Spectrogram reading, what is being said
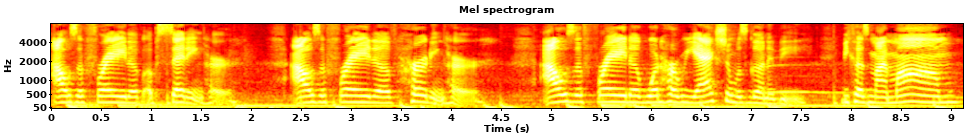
I was afraid of upsetting her. I was afraid of hurting her. I was afraid of what her reaction was going to be because my mom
